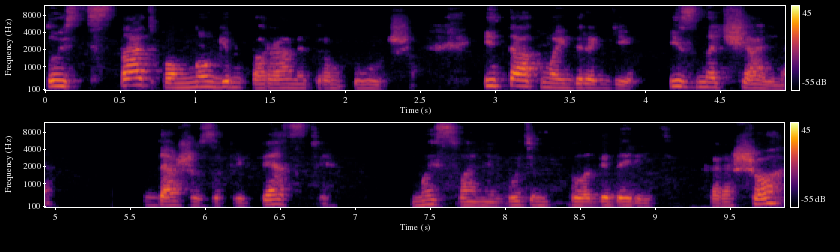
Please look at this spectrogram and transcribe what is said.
то есть стать по многим параметрам лучше. Итак, мои дорогие, изначально, даже за препятствия, мы с вами будем благодарить. Хорошо?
